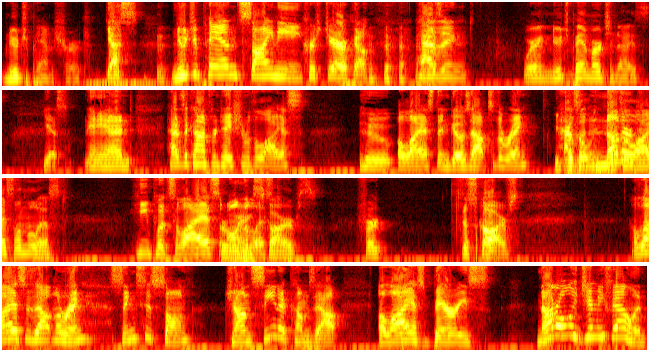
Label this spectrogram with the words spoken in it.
New Japan shirt, Yes, New Japan signee Chris Jericho having wearing New Japan merchandise. Yes, and has a confrontation with Elias, who Elias then goes out to the ring. He puts, he puts another. Elias on the list he puts Elias for on the list. scarves. for the scarves. Elias is out in the ring, sings his song. John Cena comes out. Elias buries not only Jimmy Fallon,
